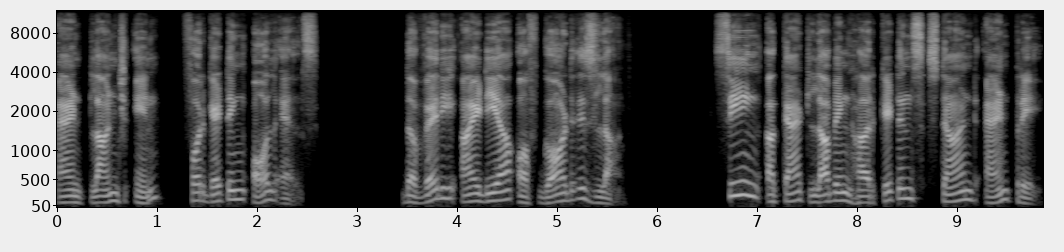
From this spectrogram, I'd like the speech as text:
and plunge in, forgetting all else. The very idea of God is love. Seeing a cat loving her kittens stand and pray.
